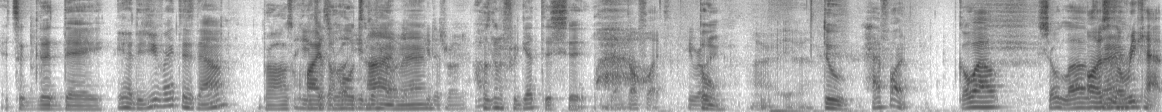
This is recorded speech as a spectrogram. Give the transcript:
It's a good day, Yeah, did you write this down? Bro. I was He quiet just the wrote- whole he just time, it. man. He just wrote it. I was gonna forget this shit. Yeah, don't flex. He wrote Boom, it. All right, yeah. dude, have fun. Go out, show love. Oh, this man. is a recap.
